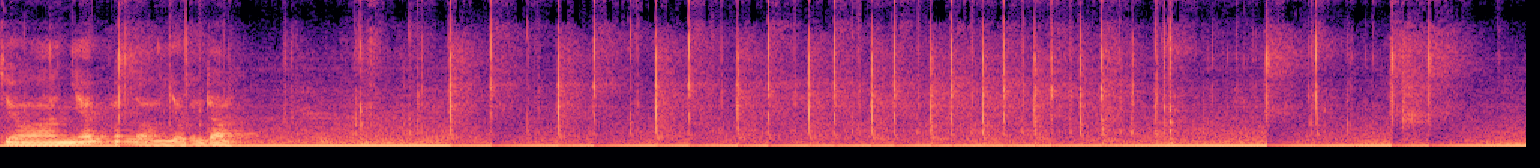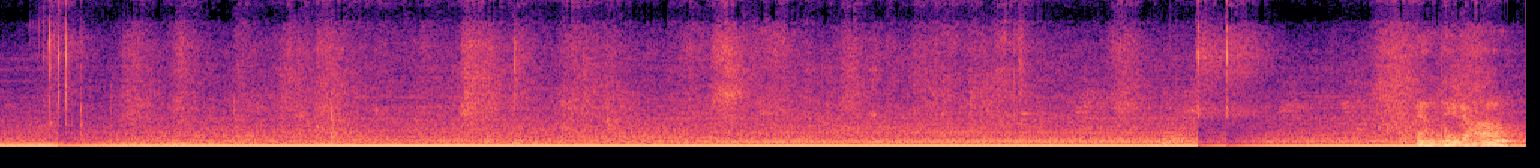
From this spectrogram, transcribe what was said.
Cho nhớt nó lòn vào bên trong. Bạn thấy rõ không?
